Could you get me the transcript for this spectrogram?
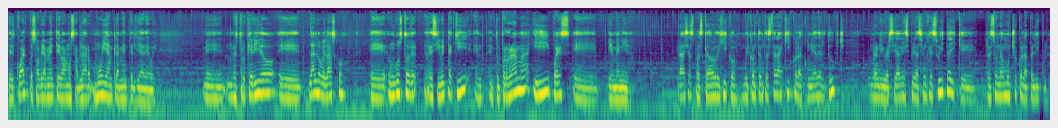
del cual pues obviamente vamos a hablar muy ampliamente el día de hoy eh, nuestro querido eh, Lalo Velasco eh, un gusto recibirte aquí en, tu programa y pues bienvenido Gracias, pescador de Jico. Muy contento de estar aquí con la comunidad del TUPCH, una universidad de inspiración jesuita y que resuena mucho con la película.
